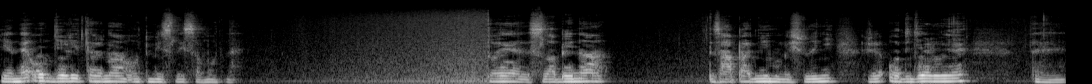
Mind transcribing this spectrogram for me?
je neoddělitelná od mysli samotné. To je slabina západního myšlení, že odděluje eh,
